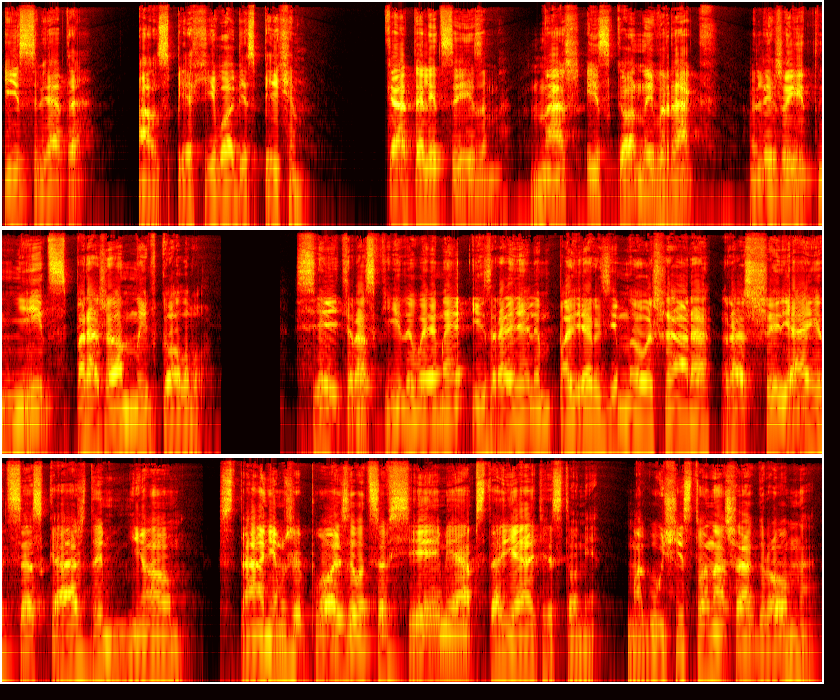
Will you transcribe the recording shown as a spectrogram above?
и свято а успех его обеспечен. Католицизм, наш исконный враг, лежит ниц, пораженный в голову. Сеть, раскидываемая Израилем поверх земного шара, расширяется с каждым днем. Станем же пользоваться всеми обстоятельствами. Могущество наше огромно.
